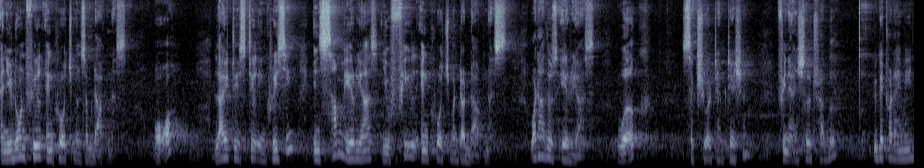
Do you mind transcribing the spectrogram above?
and you don't feel encroachments of darkness. Or light is still increasing. In some areas, you feel encroachment of darkness. What are those areas? Work, sexual temptation, financial trouble. You get what I mean?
